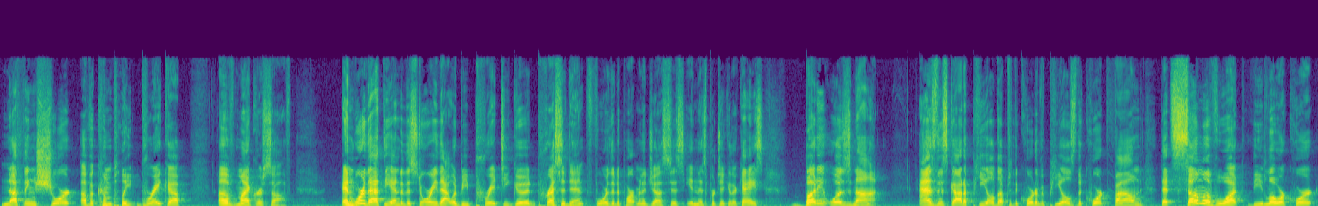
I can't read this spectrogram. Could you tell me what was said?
Nothing short of a complete breakup of Microsoft. And were that the end of the story, that would be pretty good precedent for the Department of Justice in this particular case. But it was not. As this got appealed up to the Court of Appeals, the court found that some of what the lower court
